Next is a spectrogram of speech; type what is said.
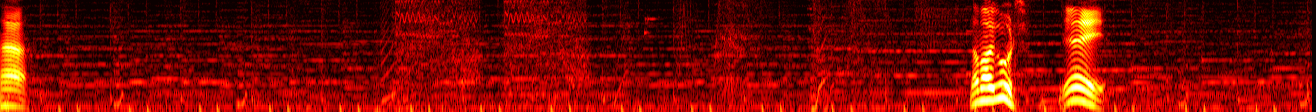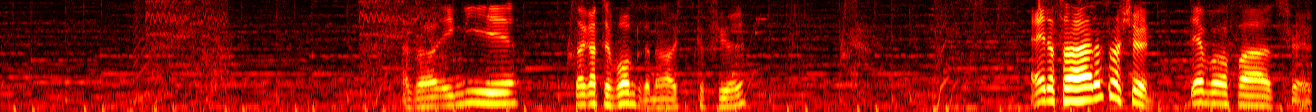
Ha. Nochmal gut. Yay. Also irgendwie ist da gerade der Wurm drin, habe ich das Gefühl. Ey, das war, das war schön. Der Wurf war schön.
